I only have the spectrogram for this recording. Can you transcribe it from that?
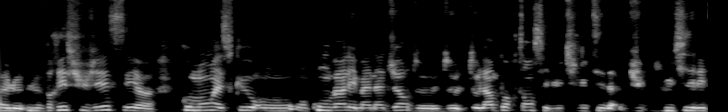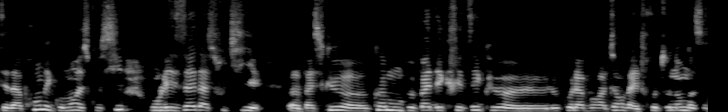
euh, le, vrai sujet, c'est euh, comment est-ce que on, convainc les managers de, de, l'importance et de l'utilité d'apprendre et comment est-ce qu'aussi on les aide à s'outiller. Euh, parce que comme on peut pas décréter que le collaborateur va être autonome dans son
